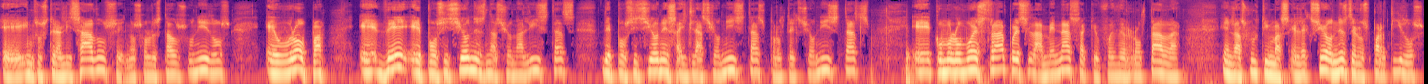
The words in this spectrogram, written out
eh, industrializados, eh, no solo Estados Unidos, Europa, eh, de posiciones nacionalistas, de posiciones aislacionistas, proteccionistas, como lo muestra pues la amenaza que fue derrotada en las últimas elecciones de los partidos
